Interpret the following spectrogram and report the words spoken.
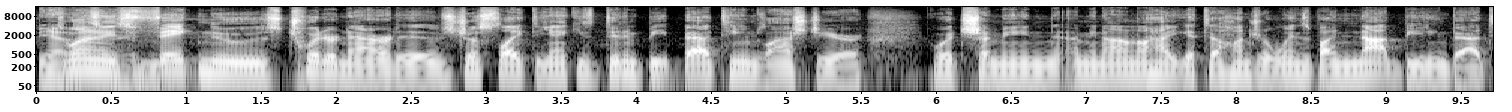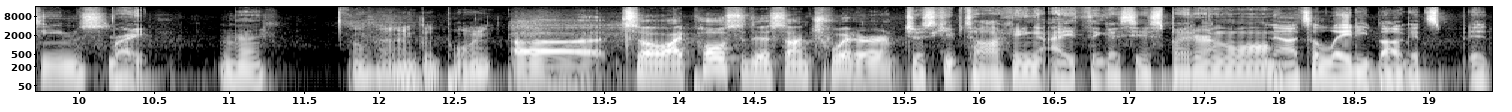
Yeah. it's one of these right. fake news Twitter narratives, just like the Yankees didn't beat bad teams last year. Which I mean, I mean, I don't know how you get to 100 wins by not beating bad teams. Right. Okay. Okay, good point. Uh, so I posted this on Twitter. Just keep talking. I think I see a spider on the wall. No, it's a ladybug. It's it.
